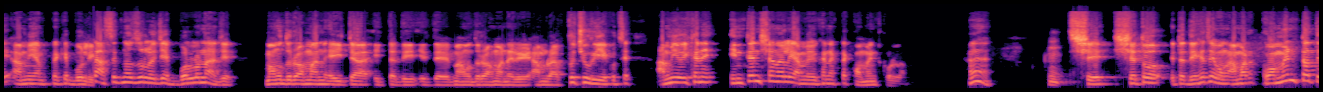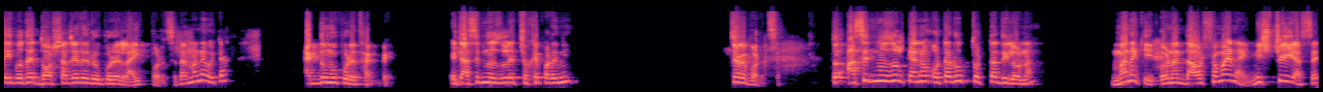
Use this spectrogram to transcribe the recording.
আমি আপনাকে বলি আসিফ নজরুল ওই যে বলল না যে মাহমুদুর রহমান এইটা ইত্যাদি মাহমুদুর রহমানের আমরা প্রচুর ইয়ে করছে। আমি ওইখানে ইন্টেনশনালি আমি ওইখানে একটা কমেন্ট করলাম। হ্যাঁ? সে সে তো এটা দেখেছে এবং আমার কমেন্টটাতেই বোধহয় দশ হাজারের উপরে লাইক পড়েছে। তার মানে ওইটা একদম উপরে থাকবে। এটা আসিফ নজরুলের চোখে পড়েনি? চোখে পড়েছে। তো আসিফ নজরুল কেন ওটার উত্তরটা দিল না? মানে কি ওনার দেওয়ার সময় নাই? নিশ্চয়ই আছে।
